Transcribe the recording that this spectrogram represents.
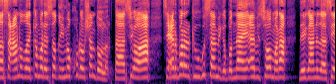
laasacaanood ay ka marayso qiimo ku dhow shan dollar taasi oo ah sicir bararkii ugu saamiga badnaa ee abid soo mara deegaanadaasi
